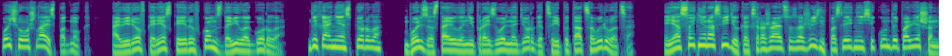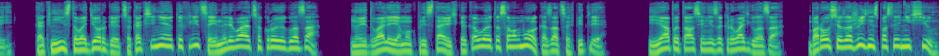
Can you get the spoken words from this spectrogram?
почва ушла из-под ног, а веревка резко и рывком сдавила горло. Дыхание сперло, боль заставила непроизвольно дергаться и пытаться вырваться. Я сотни раз видел, как сражаются за жизнь в последние секунды повешенные, как неистово дергаются, как синеют их лица и наливаются кровью глаза. Но едва ли я мог представить, каково это самому оказаться в петле. Я пытался не закрывать глаза, боролся за жизнь из последних сил,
